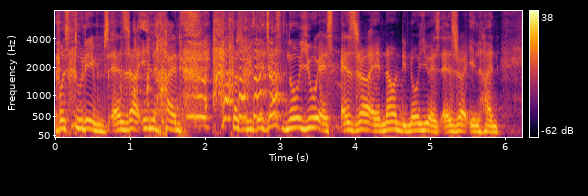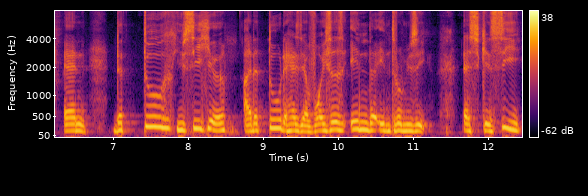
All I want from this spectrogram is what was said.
first two names, Ezra Ilhan. Because they just know you as Ezra and now they know you as Ezra Ilhan. And the two you see here are the two that has their voices in the intro music. As you can see,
